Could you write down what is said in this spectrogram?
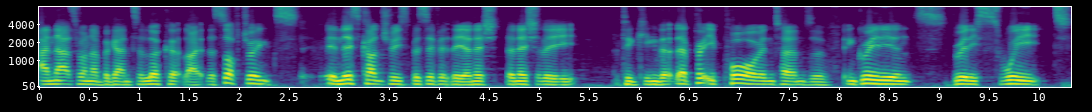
and that's when I began to look at like the soft drinks in this country specifically. Init- initially, thinking that they're pretty poor in terms of ingredients, really sweet,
